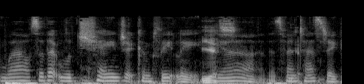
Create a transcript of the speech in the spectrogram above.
Wow, so that will change it completely. Yes. Yeah, that's fantastic.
